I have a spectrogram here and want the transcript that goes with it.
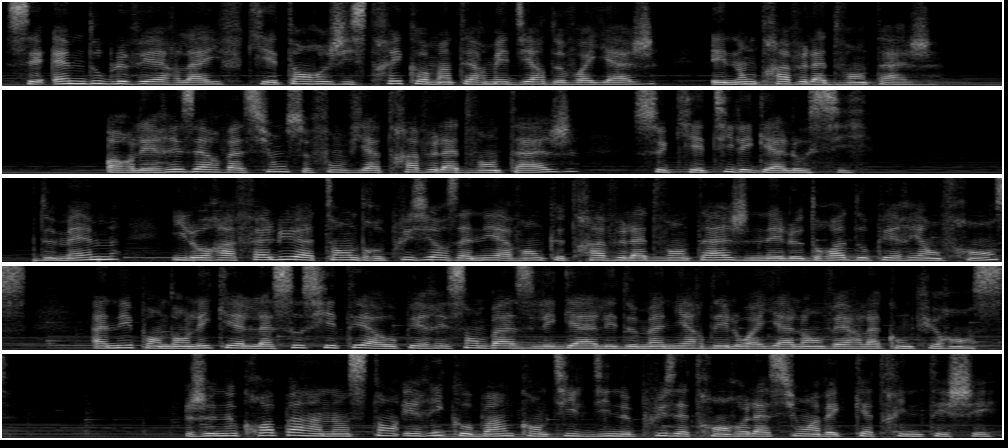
c'est MWR Life qui est enregistré comme intermédiaire de voyage, et non Travel Advantage. Or les réservations se font via Travel Advantage, ce qui est illégal aussi. De même, il aura fallu attendre plusieurs années avant que Travel Advantage n'ait le droit d'opérer en France, années pendant lesquelles la société a opéré sans base légale et de manière déloyale envers la concurrence. Je ne crois pas un instant Eric Aubin quand il dit ne plus être en relation avec Catherine Téché.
